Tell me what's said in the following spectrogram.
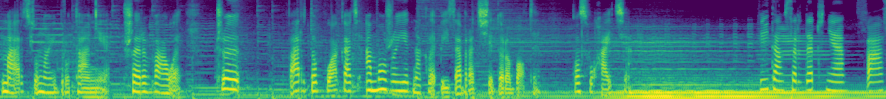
w marcu, no i brutalnie przerwały? Czy warto płakać, a może jednak lepiej zabrać się do roboty? Posłuchajcie. Witam serdecznie Was.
